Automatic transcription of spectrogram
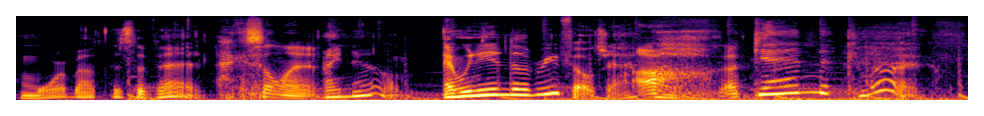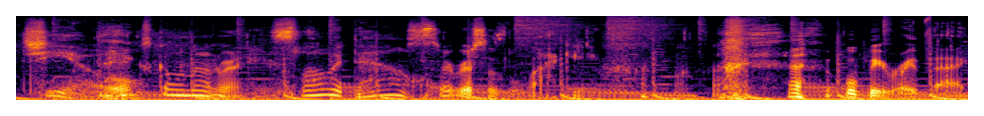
More about this event. excellent. I know. And we need another refill, Jack. oh, again, Come on. Gio, What the heck's going on right here? slow it down. Service is lacking. we'll be right back.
